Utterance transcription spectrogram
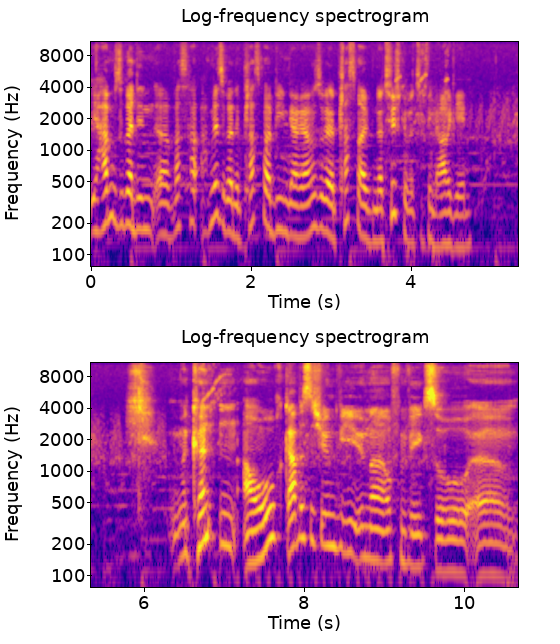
wir haben sogar den, äh, was ha- haben wir sogar den Plasma Beam? Ja, wir haben sogar den Plasma Beam. Natürlich können wir zum Finale gehen. Wir könnten auch, gab es nicht irgendwie immer auf dem Weg so ähm,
